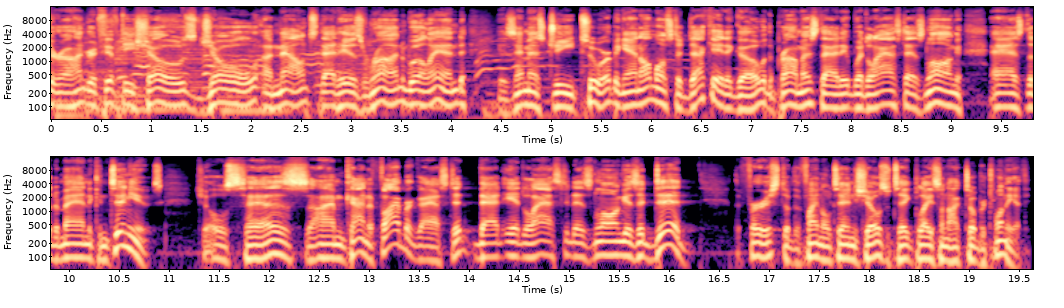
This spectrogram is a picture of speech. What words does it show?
After 150 shows, Joel announced that his run will end. His MSG tour began almost a decade ago with the promise that it would last as long as the demand continues. Joel says, I'm kind of flabbergasted that it lasted as long as it did. The first of the final 10 shows will take place on October 20th.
